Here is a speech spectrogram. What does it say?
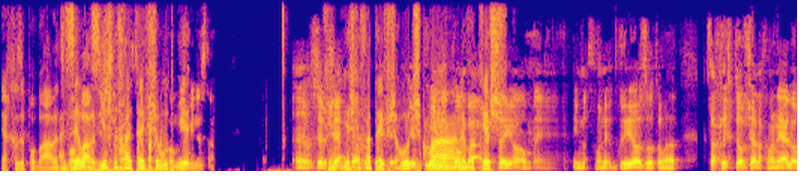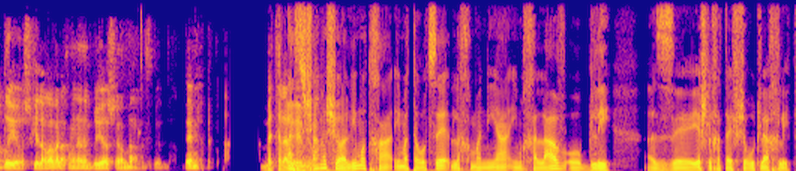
איך זה פה בארץ? אז זהו, אז יש לך את האפשרות... כן, יש לך את האפשרות שם לבקש... כל מקום בארץ היום אה, עם לחמניות בריאות, זאת אומרת, צריך לכתוב שהלחמניה לא בריאוש, כי לרוב הלחמניה זה בריאוש היום בארץ. בתל אביב אז שם שואלים אותך אם אתה רוצה לחמניה עם חלב או בלי, אז יש לך את האפשרות להחליט.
